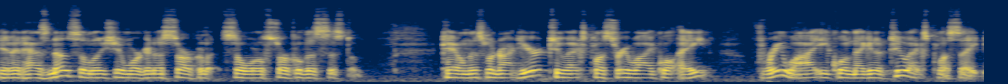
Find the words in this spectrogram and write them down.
If it has no solution, we're going to circle it. So we'll circle this system. Okay, on this one right here, 2x plus 3y equal 8. 3y equal negative 2x plus 8.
